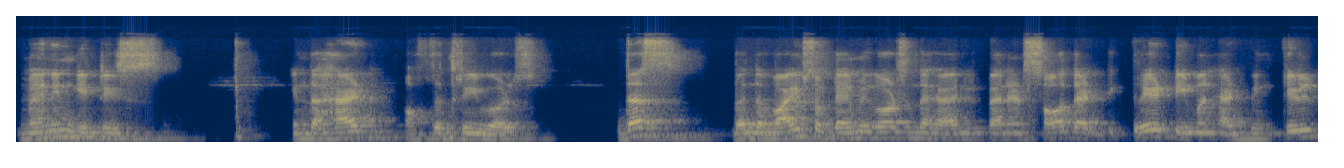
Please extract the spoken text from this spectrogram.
meningitis in the head of the three worlds. Thus, when the wives of demigods in the heavenly planet saw that the great demon had been killed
